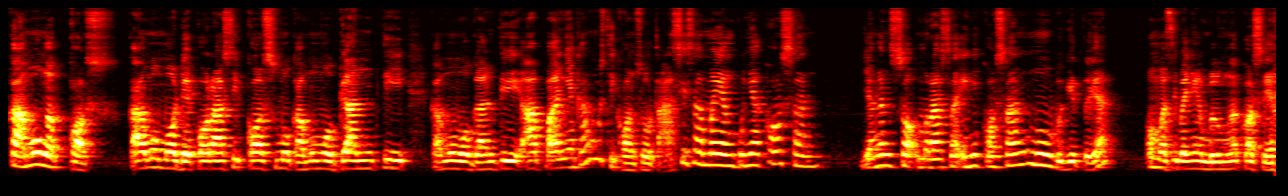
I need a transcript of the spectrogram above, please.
Kamu ngekos, kamu mau dekorasi kosmu, kamu mau ganti, kamu mau ganti apanya, kamu mesti konsultasi sama yang punya kosan. Jangan sok merasa ini kosanmu begitu ya. Oh, masih banyak yang belum ngekos ya.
